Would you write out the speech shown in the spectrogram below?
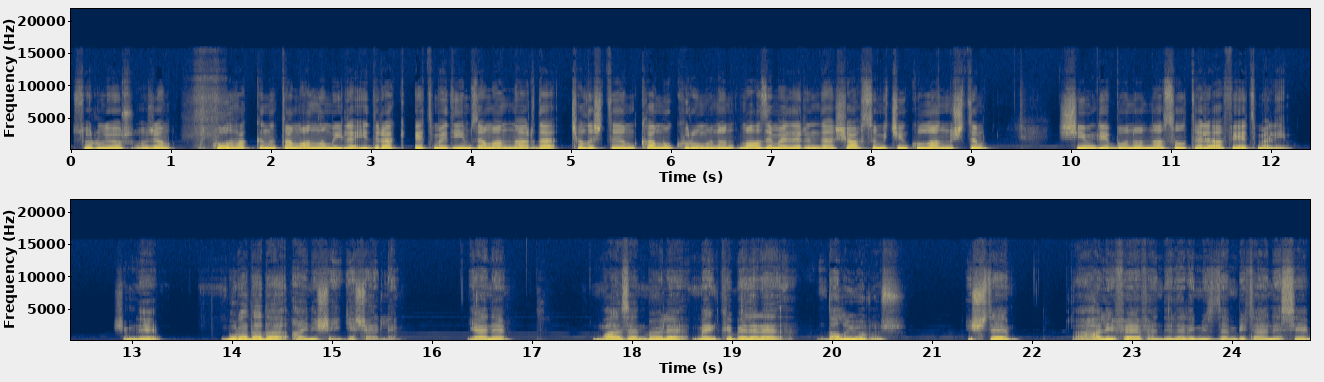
soruluyor hocam. Kul hakkını tam anlamıyla idrak etmediğim zamanlarda çalıştığım kamu kurumunun malzemelerinden şahsım için kullanmıştım. Şimdi bunu nasıl telafi etmeliyim? Şimdi burada da aynı şey geçerli. Yani bazen böyle menkıbelere dalıyoruz. İşte halife efendilerimizden bir tanesi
